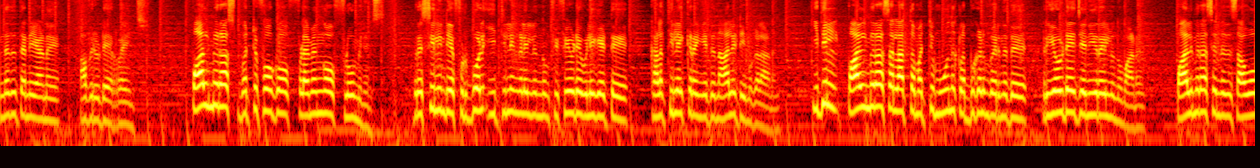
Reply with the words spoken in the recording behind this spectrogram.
എന്നത് തന്നെയാണ് അവരുടെ റേഞ്ച് പാൽമിറാസ് ബറ്റഫോഗോ ഫ്ലെമെങ്ങോ ഫ്ലൂമിനൻസ്. ബ്രസീലിന്റെ ഫുട്ബോൾ ഈറ്റിലങ്ങളിൽ നിന്നും ഫിഫയുടെ വിളികേട്ട് കളത്തിലേക്ക് ഇറങ്ങിയത് നാല് ടീമുകളാണ്. ഇതിൽ പാൽമിറാസ് അല്ലാത്ത മറ്റു മൂന്ന് ക്ലബ്ബുകളും വരുന്നത് റിയോ ഡെ ജനീറയിൽ നിന്നുമാണ്. പാൽമിറാസ് എന്നത് സാവോ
